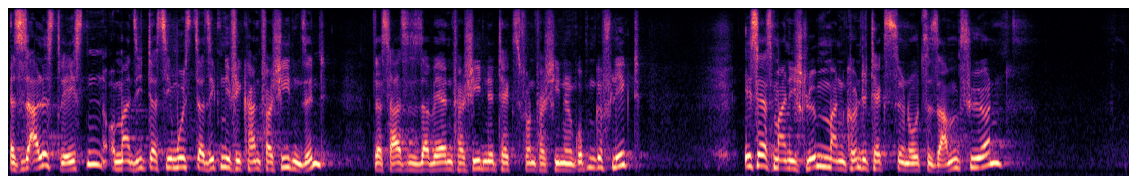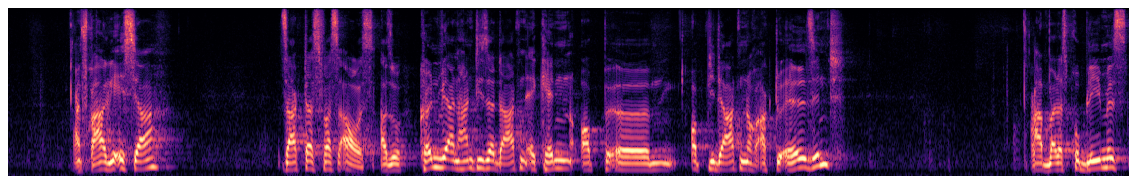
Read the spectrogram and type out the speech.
Es ist alles Dresden und man sieht, dass die Muster signifikant verschieden sind. Das heißt, also, da werden verschiedene Texte von verschiedenen Gruppen gepflegt. Ist erstmal nicht schlimm, man könnte Text zur Not zusammenführen. Die Frage ist ja, sagt das was aus? Also können wir anhand dieser Daten erkennen, ob, ähm, ob die Daten noch aktuell sind? Aber das Problem ist,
